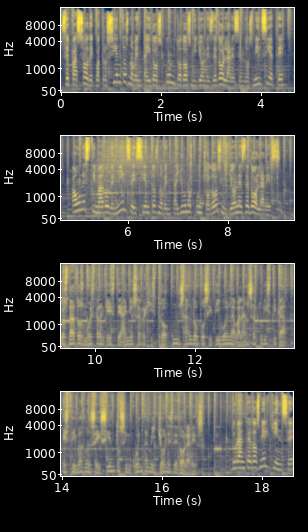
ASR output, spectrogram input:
Se pasó de 492.2 millones de dólares en 2007 a un estimado de 1.691.2 millones de dólares. Los datos muestran que este año se registró un saldo positivo en la balanza turística estimado en 650 millones de dólares. Durante 2015,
